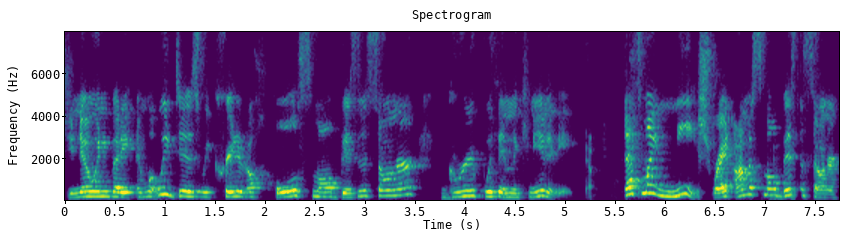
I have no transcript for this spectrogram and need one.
Do you know anybody? And what we did is we created a whole small business owner group within the community. Yeah. That's my niche, right? I'm a small Mhm. business owner.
